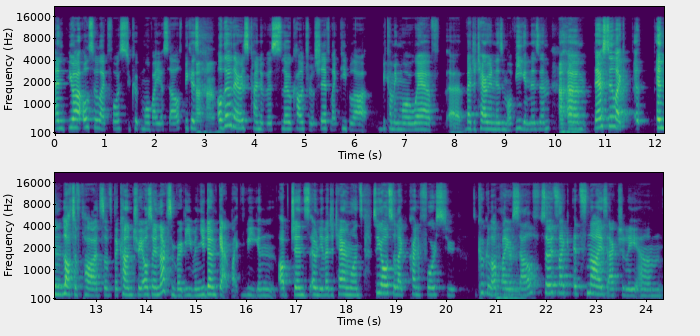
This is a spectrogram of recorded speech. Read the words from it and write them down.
and you are also like forced to cook more by yourself because Uh-huh. although there is kind of a slow cultural shift like people are becoming more aware of uh, vegetarianism or veganism Uh-huh. um, there's still like uh, in lots of parts of the country also in luxembourg even you don't get like vegan options only vegetarian ones so you're also like kind of forced to cook a lot by Mhm. yourself so it's like it's nice actually um,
